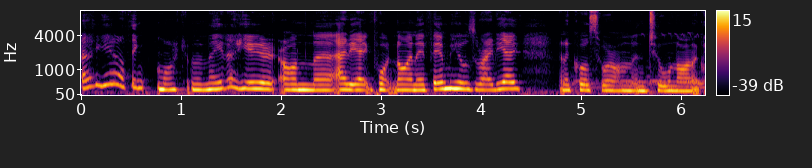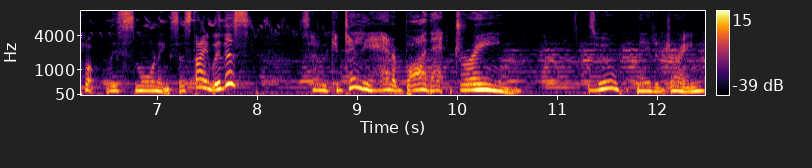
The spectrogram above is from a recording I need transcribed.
uh, yeah, I think Mike and Anita here on uh, 88.9 FM Hills Radio, and of course we're on until nine o'clock this morning. So stay with us, so we can tell you how to buy that dream because we all need a dream.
